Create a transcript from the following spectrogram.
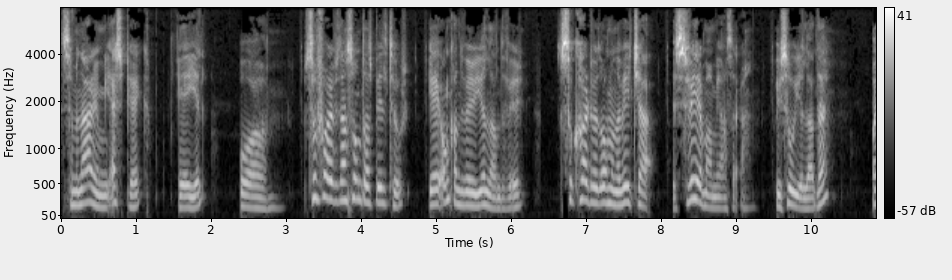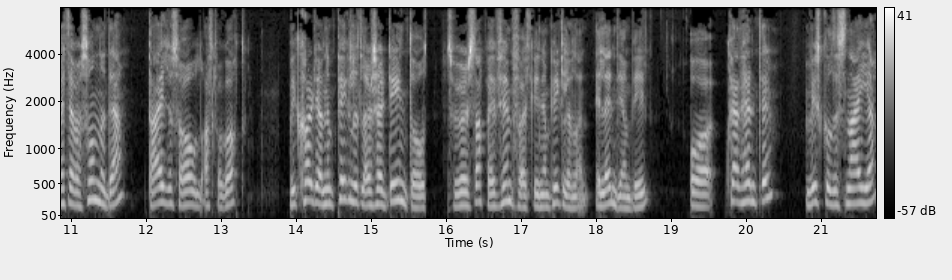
seminarium i Esbjerg, Egil, og så får vi den sondags biltur. Jeg omkant vi i Jylland før. Så kvar vi om han vitja svigermamma hans vi så Sogjyllandet. Og etter var sånne det, deilig sol, alt var godt. Vi kvar vi en pigletlar sardindås, så vi var stappa i fem folk innan pigletlar, elendian bil. Og hva henter? vi skulle snaja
